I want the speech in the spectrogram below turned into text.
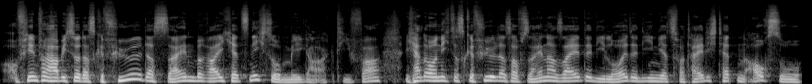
Auf jeden Fall habe ich so das Gefühl, dass sein Bereich jetzt nicht so mega aktiv war. Ich hatte auch nicht das Gefühl, dass auf seiner Seite die Leute, die ihn jetzt verteidigt hätten, auch so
